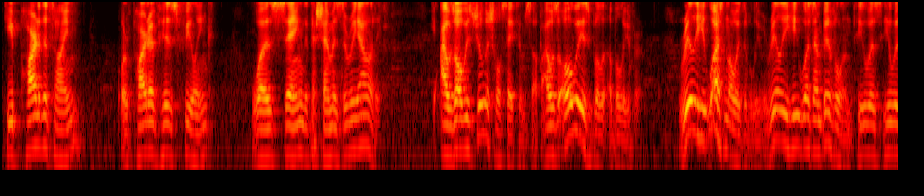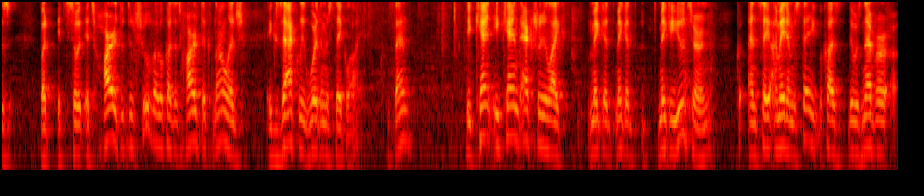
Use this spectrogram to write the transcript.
He, part of the time, or part of his feeling, was saying that Hashem is the reality. I was always Jewish, he'll say to himself. I was always a believer. Really, he wasn't always a believer. Really, he was ambivalent. He was, he was, but it's so it's hard to do tshuva because it's hard to acknowledge exactly where the mistake lied. Understand? He can't, he can't actually like make a make a make a U-turn and say I made a mistake because there was never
